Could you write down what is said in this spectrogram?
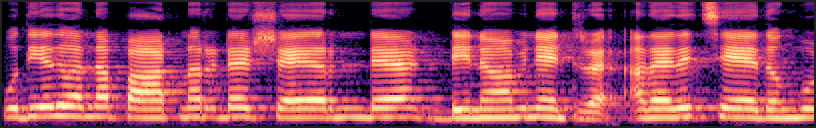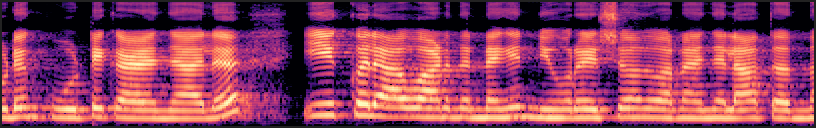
പുതിയത് വന്ന പാർട്ട്ണറുടെ ഷെയറിന്റെ ഡിനോമിനേറ്റർ അതായത് ഛേദം കൂടിയും കൂട്ടിക്കഴിഞ്ഞാൽ ഈക്വൽ ആവുകയാണെന്നുണ്ടെങ്കിൽ ന്യൂ റേഷ്യോ എന്ന് പറഞ്ഞു കഴിഞ്ഞാൽ ആ തന്ന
